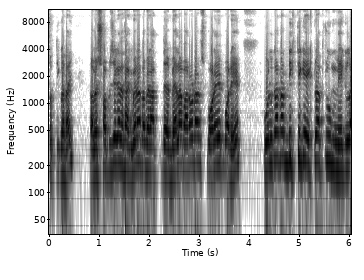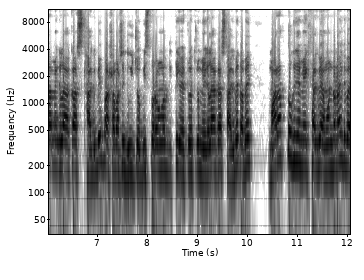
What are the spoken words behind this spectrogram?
সত্যি কথাই। তবে সব জায়গাতে থাকবে না, তবে রাত, বেলা বারোটার পরে পরে কলকাতার দিক থেকে একটু একটু মেঘলা মেঘলা আকাশ থাকবে। পাশাপাশি দুই চব্বিশ পরগনার দিক থেকে একটু একটু মেঘলা আকাশ থাকবে। তবে মারাত্মক যে মেঘ থাকবে এমনটা নয়, তবে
